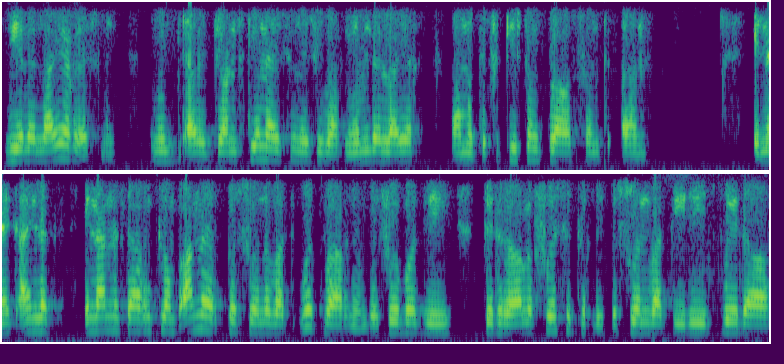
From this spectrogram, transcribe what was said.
wie hulle leier is nie. Met uh, John Steenhuisen is die waarnemende leier, moet 'n verkiesing plaasvind um, en uiteindelik en dan is daar 'n klomp ander persone wat ook waarneem, byvoorbeeld die federale voorsitter, die persoon wat hierdie twee dae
